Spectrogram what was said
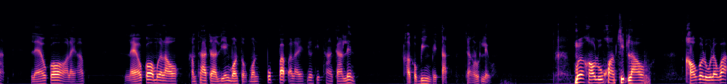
นัด แล้วก็อะไรครับ แล้วก็เมื่อเราทำท่าจะเลี้ยงบอลส่งบอลปุ๊บปั๊บอะไร เลือกทิศทางการเล่น เขาก็วิ่งไปตัดอย่างรวดเร็ว เมื่อเขารู้ความคิดเรา เขาก็รู้แล้วว่า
